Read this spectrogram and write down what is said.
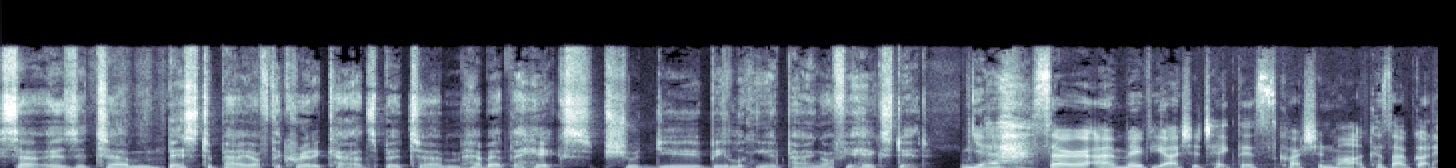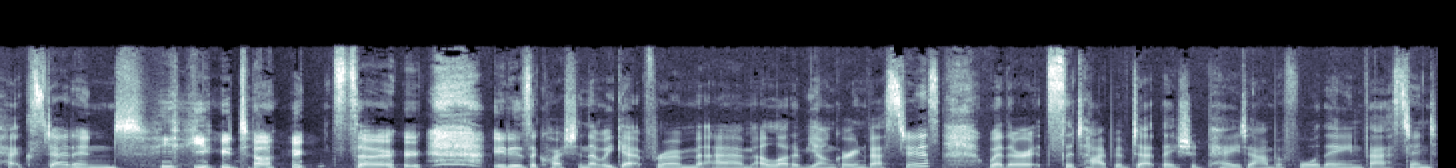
So, is it um, best to pay off the credit cards? But um, how about the HECS? Should you be looking at paying off your HECS debt? Yeah, so um, maybe I should take this question, Mark, because I've got HECS debt and you don't. So it is a question that we get from um, a lot of younger investors, whether it's the type of debt they should pay down before they invest. And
